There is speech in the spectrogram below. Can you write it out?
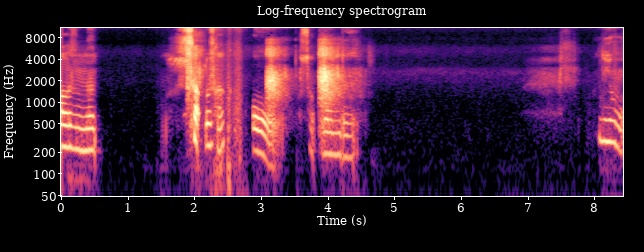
kafasından saplasak. o saplandı. Ya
